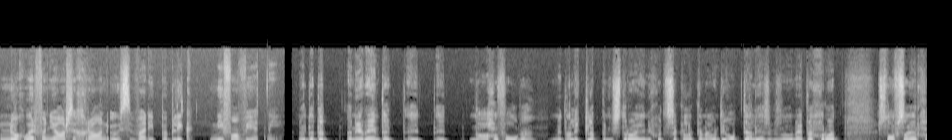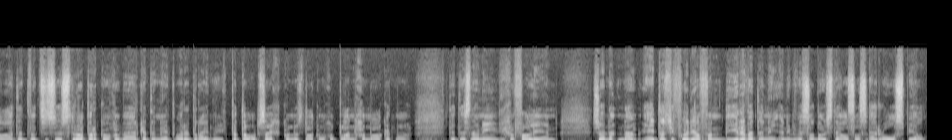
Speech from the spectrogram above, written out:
nog oor vanjaar se graanoes wat die publiek nie van weet nie. Nou dit het in die rente het, het het nagevolge met al die klip en die strooi en die goed sukkel kan ou net optel as ek nou net 'n groot stofsuier gehad het wat so 'n stroper kon gewerk het en net oor dit ry en die pitte opsuig kon ons dalk nog 'n plan gemaak het maar dit is nou nie die geval nie en so nou het ons die voordeel van diere wat in die in die wisselboustelsels 'n rol speel.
